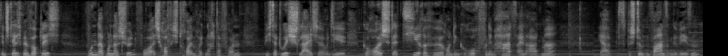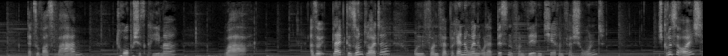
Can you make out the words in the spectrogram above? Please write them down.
Den stelle ich mir wirklich wunder wunderschön vor. Ich hoffe, ich träume heute Nacht davon, wie ich da durchschleiche und die Geräusche der Tiere höre und den Geruch von dem Harz einatme. Ja, das ist bestimmt ein Wahnsinn gewesen. Dazu war es warm, tropisches Klima. Wow. Also bleibt gesund, Leute, und von Verbrennungen oder Bissen von wilden Tieren verschont. Ich grüße euch,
